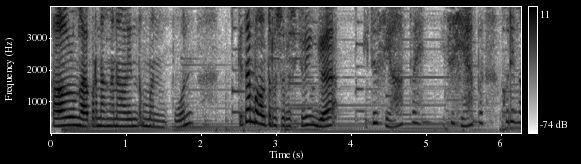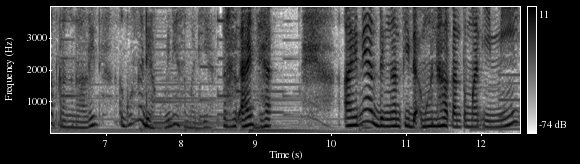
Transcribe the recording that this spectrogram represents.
kalau lo nggak pernah ngenalin temen pun, kita bakal terus-terus curiga, itu siapa? Itu siapa? Kok dia nggak pernah ngenalin? Ah, gue nggak diakuin ya sama dia. Terus aja. Akhirnya dengan tidak mengenalkan teman ini,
